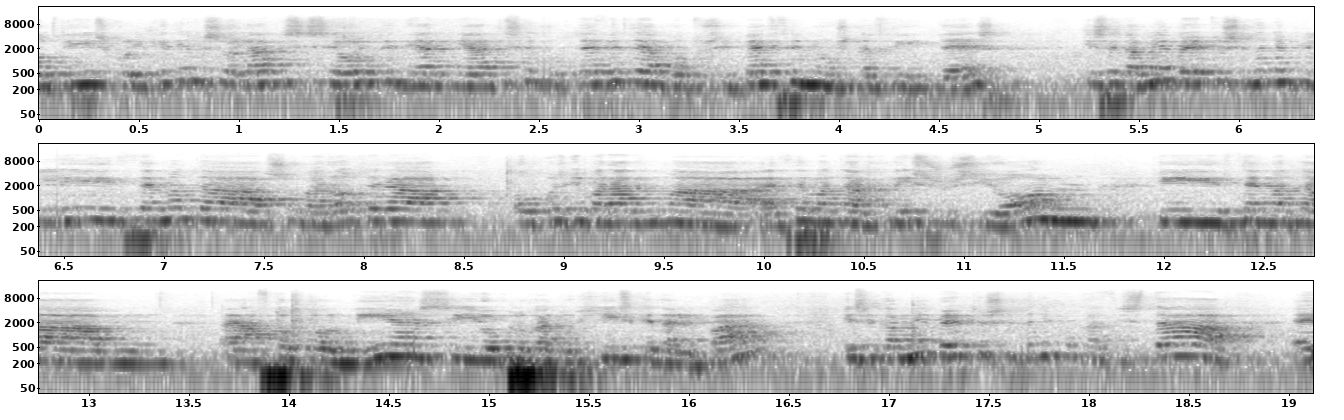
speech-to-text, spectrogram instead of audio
ότι η σχολική διαμεσολάβηση σε όλη τη διάρκεια της εποπτεύεται από τους υπεύθυνους καθηγητές και σε καμία περίπτωση δεν επιλύει θέματα σοβαρότερα, όπως για παράδειγμα θέματα χρήσης ουσιών ή θέματα αυτοκτονίας ή οπλοκατοχής κτλ. Και σε καμία περίπτωση δεν υποκαθιστά ε,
